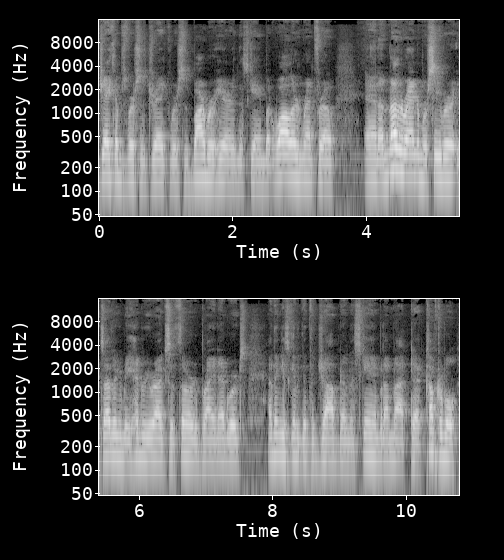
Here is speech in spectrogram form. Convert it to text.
Jacobs versus Drake versus Barber here in this game, but Waller and Renfrow And another random receiver, it's either going to be Henry Ruggs III or Bryan Edwards. I think he's going to get the job done this game, but I'm not uh, comfortable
